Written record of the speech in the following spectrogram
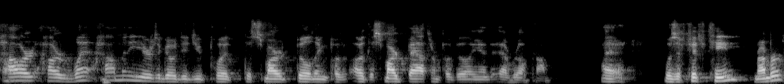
Howard, Howard, when, how many years ago did you put the smart building or the smart bathroom pavilion at Realcomm? I, was it 15? Remember?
